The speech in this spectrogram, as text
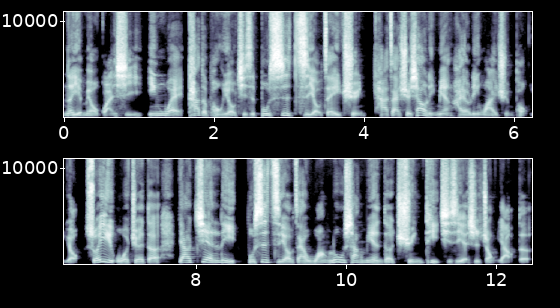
那也没有关系，因为他的朋友其实不是只有这一群，他在学校里面还有另外一群朋友，所以我觉得要建立不是只有在网络上面的群体，其实也是重要的。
